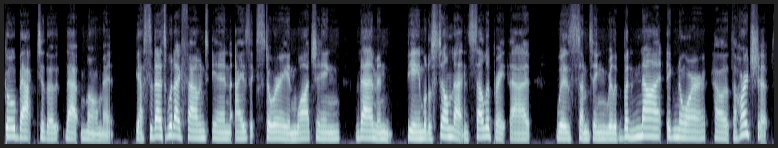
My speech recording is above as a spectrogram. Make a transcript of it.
go back to the that moment. Yeah, so that's what I found in Isaac's story and watching them and being able to film that and celebrate that was something really, but not ignore how the hardships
